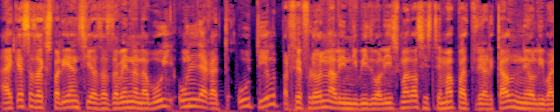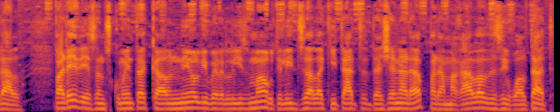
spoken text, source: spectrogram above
Aquestes experiències esdevenen avui un llegat útil per fer front a l'individualisme del sistema patriarcal neoliberal. Paredes ens comenta que el neoliberalisme utilitza l'equitat de gènere per amagar la desigualtat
